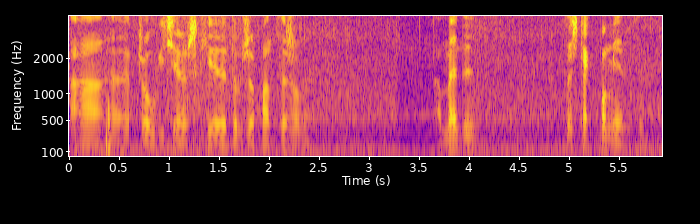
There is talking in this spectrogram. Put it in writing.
a e, czołgi ciężkie dobrze opancerzone. A medy coś tak pomiędzy.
